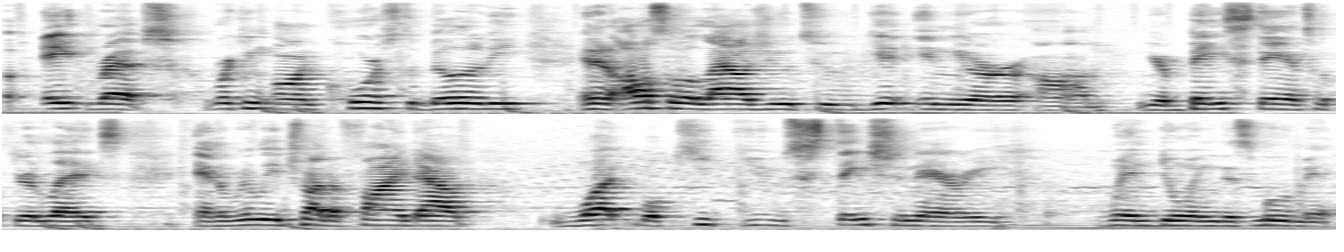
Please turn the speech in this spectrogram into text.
of eight reps working on core stability and it also allows you to get in your um, your base stance with your legs and really try to find out what will keep you stationary when doing this movement.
